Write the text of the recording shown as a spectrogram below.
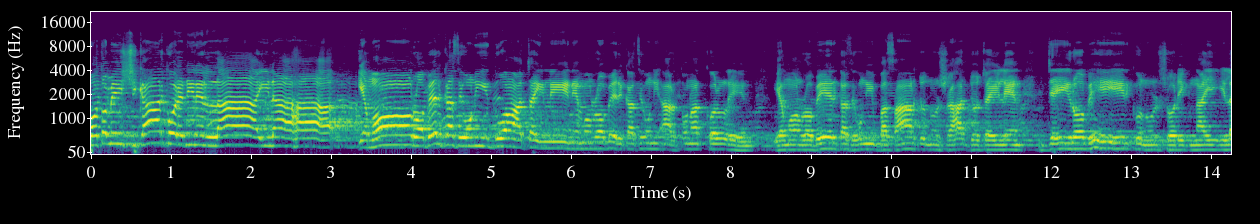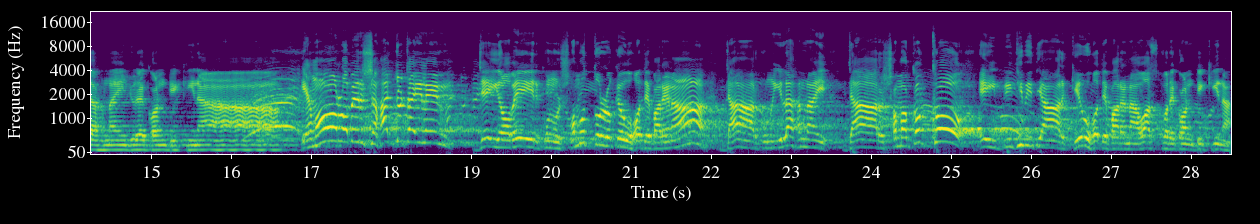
প্রথমেই স্বীকার করে নিলেন এমন রবের কাছে উনি দোয়া চাইলেন, এমন রবের কাছে উনি আর্তনাদ করলেন, এমন রবের কাছে উনি বাঁচার জন্য সাহায্য চাইলেন, যেই রবের কোনো শরিক নাই, ইলাহ নাই, জুড়ে কণ্ঠে কিনা। এমন রবের সাহায্য চাইলেন, যেই রবের কোনো সমতুল্য কেউ হতে পারে না, যার কোনো ইলাহ নাই, যার সমকক্ষ এই পৃথিবীতে আর কেউ হতে পারে না আওয়াজ করে কণ্ঠে কিনা।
